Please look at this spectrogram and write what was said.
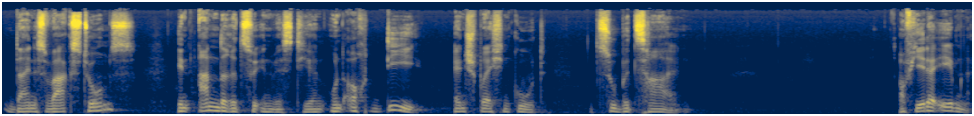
deines Wachstums in andere zu investieren und auch die entsprechend gut zu bezahlen. Auf jeder Ebene.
